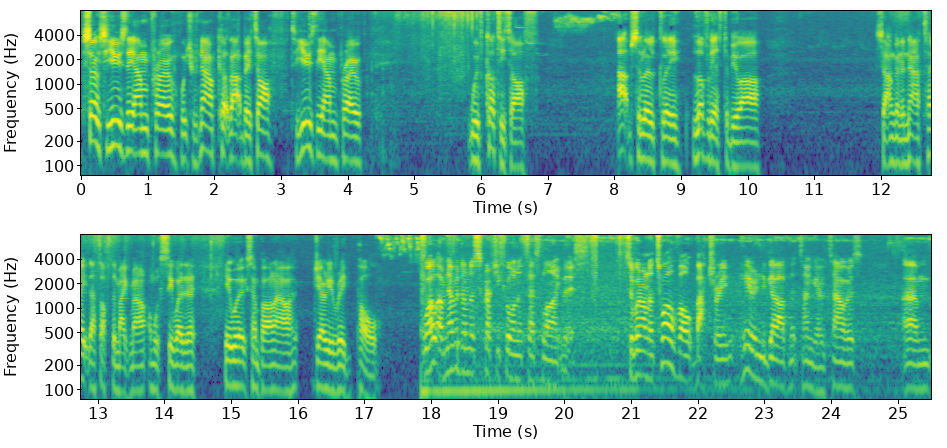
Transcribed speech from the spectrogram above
so to use the Ampro which we've now cut that bit off to use the Ampro we've cut it off absolutely lovely SWR so I'm going to now take that off the mag mount and we'll see whether it works on our jerry rig pole well, I've never done a scratchy corner test like this. So we're on a 12 volt battery here in the garden at Tango Towers. Um,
